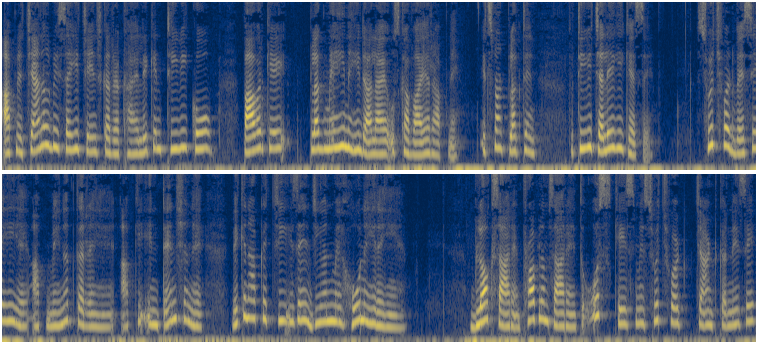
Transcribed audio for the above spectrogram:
आपने चैनल भी सही चेंज कर रखा है, लेकिन टीवी को पावर के प्लग में ही नहीं डाला है, उसका वायर आपने। इट्स नॉट प्लग्ड इन तो टीवी चलेगी कैसे? स्विच वर्ड वैसे ही है, आप मेहनत कर रहे हैं, आपकी इंटेंशन है लेकिन आपके चीज़ें जीवन में हो नहीं रही हैं। ब्लॉक्स आ रहे हैं प्रॉब्लम्स आ रहे हैं तो उस केस में स्विच वर्ड चांट करने से,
